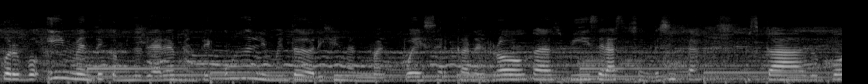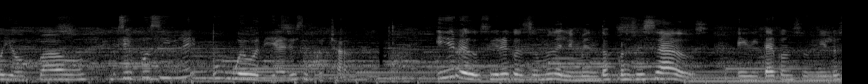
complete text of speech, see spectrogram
cuerpo y mente comiendo diariamente un alimento de origen animal. Puede ser carnes rojas, vísceras o sangrecita, pescado, pollo o pavo. Si es posible, un huevo diario sancochado. Y reducir el consumo de alimentos procesados. Evitar consumirlos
